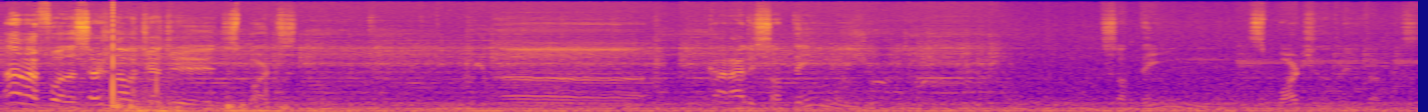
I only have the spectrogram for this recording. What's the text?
Ah, mas foda-se, hoje não é o dia de, de esportes. Uh, caralho, só tem. Só tem esporte no Talvez.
